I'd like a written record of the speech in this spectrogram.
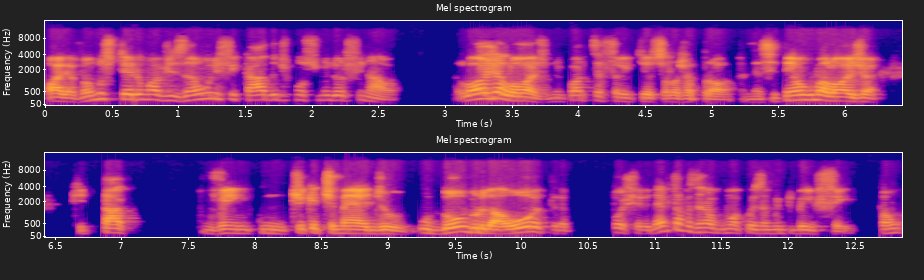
Olha, vamos ter uma visão unificada de consumidor final. Loja é loja, não importa se é franquia ou se é loja própria. Né? Se tem alguma loja que tá, vem com um ticket médio o dobro da outra, poxa, ele deve estar fazendo alguma coisa muito bem feita. Então,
